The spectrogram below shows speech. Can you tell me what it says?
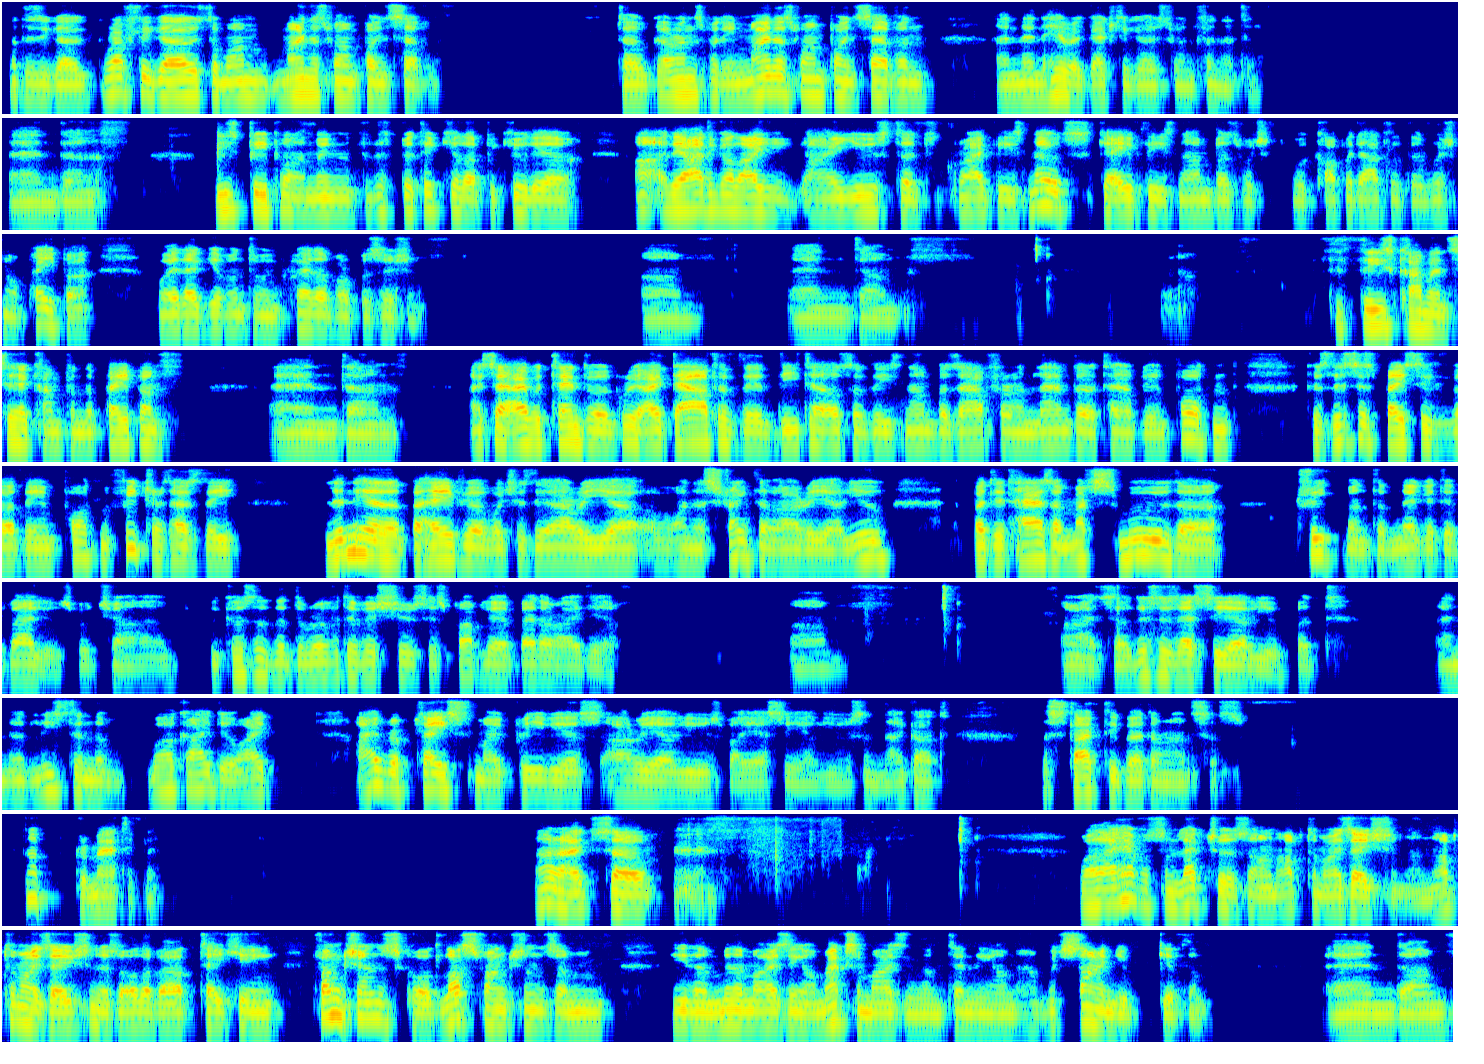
what does it go? Roughly goes to one minus 1.7. So runs between minus 1.7 and then here it actually goes to infinity. And uh, these people, I mean, this particular peculiar, uh, the article I, I used to write these notes gave these numbers, which were copied out of the original paper, where they're given to incredible precision. Um, and um, th these comments here come from the paper. And um, I say I would tend to agree. I doubt if the details of these numbers, alpha and lambda, are terribly important because this has basically got the important feature. It has the linear behavior, which is the REL, on the strength of RELU, but it has a much smoother treatment of negative values, which uh, because of the derivative issues is probably a better idea. Um, all right, so this is SELU, but and at least in the work I do, I I replaced my previous RELUs by SELUs, and I got slightly better answers. Not dramatically. All right, so well, I have some lectures on optimization, and optimization is all about taking functions called loss functions and either minimizing or maximizing them depending on which sign you give them. And um,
